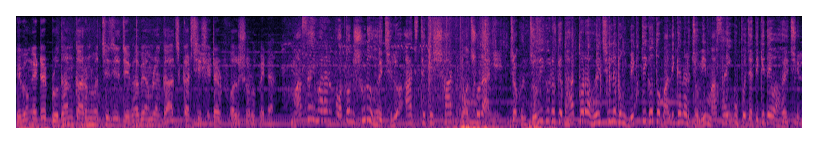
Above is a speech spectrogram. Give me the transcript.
এবং এটার প্রধান কারণ হচ্ছে যে যেভাবে আমরা গাছ কাটছি, সেটার ফলস্বরূপ এটা। মাসাই মারার পতন শুরু হয়েছিল আজ থেকে ষাট বছর আগে, যখন জমিগুলোকে ভাগ করা হয়েছিল এবং ব্যক্তিগত মালিকানার জমি মাসাই উপজাতিকে দেওয়া হয়েছিল।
